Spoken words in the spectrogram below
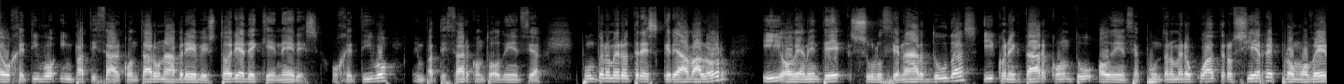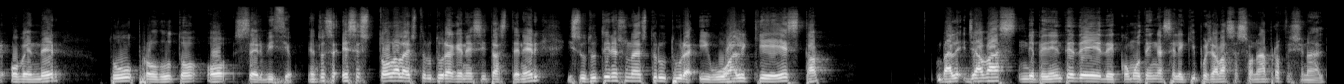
objetivo empatizar, contar una breve historia de quién eres. Objetivo, empatizar con tu audiencia. Punto número tres, crear valor y obviamente solucionar dudas y conectar con tu audiencia. Punto número cuatro, cierre, promover o vender tu producto o servicio. Entonces, esa es toda la estructura que necesitas tener y si tú tienes una estructura igual que esta, ¿vale? Ya vas, independiente de, cómo tengas el equipo, ya vas a sonar profesional.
